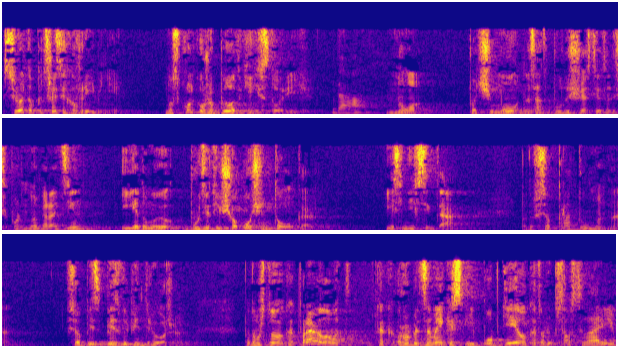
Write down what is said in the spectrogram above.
сюжет о путешествиях во времени. Но сколько уже было таких историй? Да. Но почему «Назад в будущее» остается до сих пор номер один, и, я думаю, будет еще очень долго, если не всегда. Потому что все продумано, все без, без выпендрежа. Потому что, как правило, вот как Роберт Земекис и Боб Гейл, который писал сценарий,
